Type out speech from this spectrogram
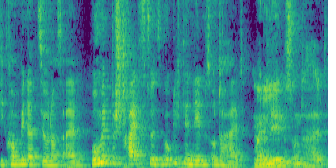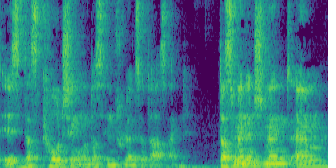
Die Kombination aus allem. Womit bestreitest du jetzt wirklich den Lebensunterhalt? Mein Lebensunterhalt ist das Coaching und das Influencer-Dasein. Das Management ähm,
